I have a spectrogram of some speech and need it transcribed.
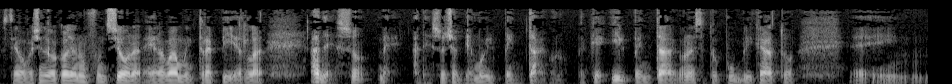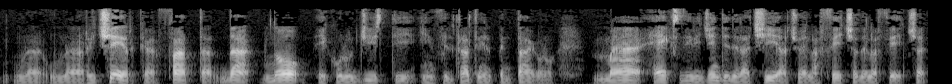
stiamo facendo qualcosa che non funziona, eravamo in tre pirla, adesso, beh, adesso abbiamo il Pentagono, perché il Pentagono è stato pubblicato eh, una, una, ricerca fatta da no ecologisti infiltrati nel Pentagono, ma ex dirigenti della CIA, cioè la feccia della feccia,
